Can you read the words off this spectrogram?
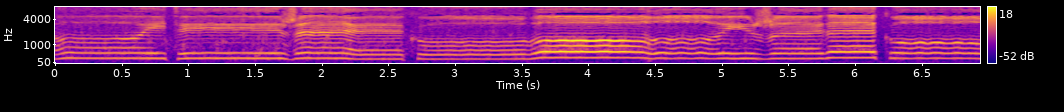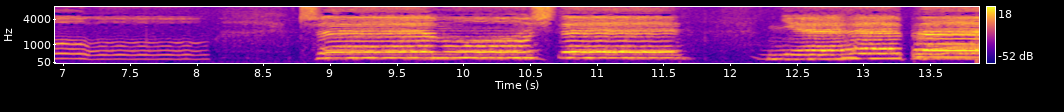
Oh. Oj ty rzeko, oj rzeko, czemuś ty nie pełna?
